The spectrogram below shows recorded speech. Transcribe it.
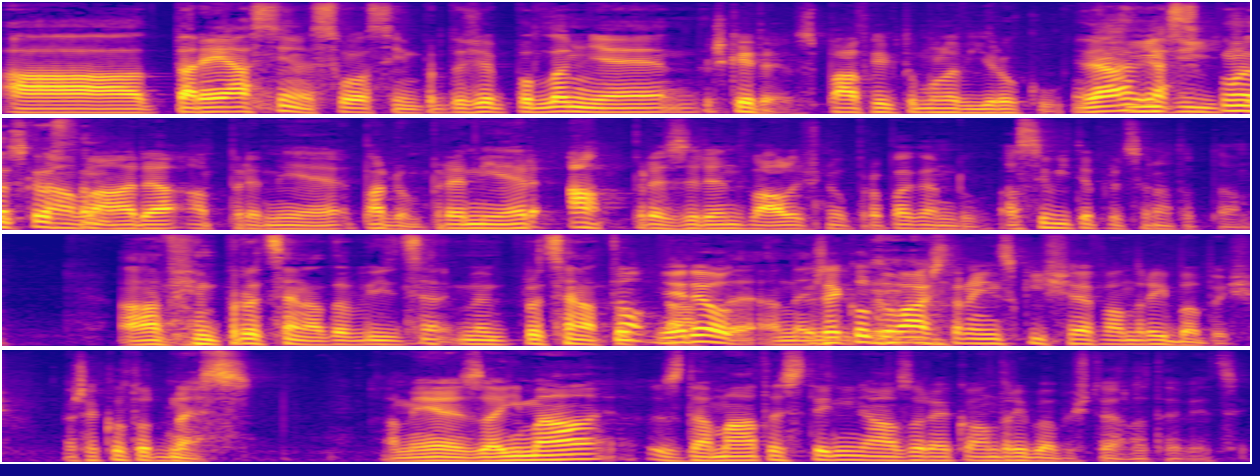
A tady já s tím nesouhlasím, protože podle mě... Počkejte, zpátky k tomuhle výroku. Já, já česká vláda a premiér, pardon, premiér a prezident válečnou propagandu. Asi víte, proč se na to ptám. A vím, proč se na to, více, vím, proč se na to no, ptáte, a Řekl to váš stranický šéf Andrej Babiš. Řekl to dnes. A mě zajímá, zda máte stejný názor jako Andrej Babiš téhle věci.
